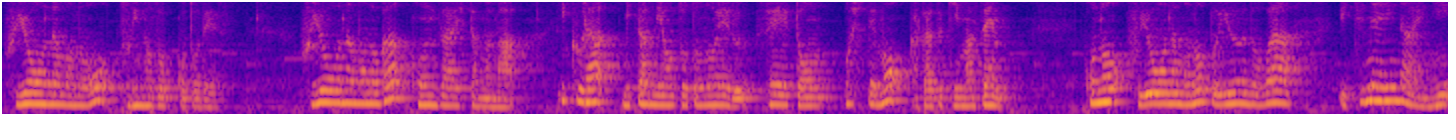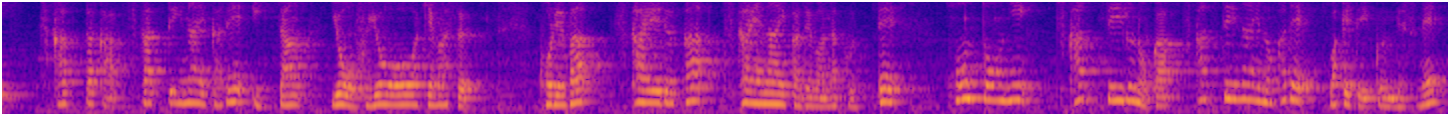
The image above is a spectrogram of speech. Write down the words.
不要なものを取り除くことです。不要なものが混在したままいくら見た目を整える整頓をしても片付きません。この不要なものというのは1年以内に使ったか使っていないかで一旦要不要を分けます。これは使えるか使えないかではなくって本当に使っているのか使っていないのかで分けていくんですね。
